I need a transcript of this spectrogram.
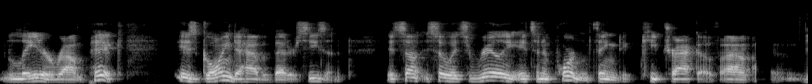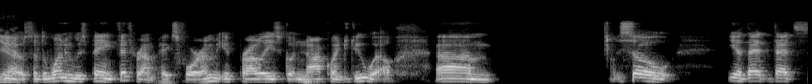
later round pick, is going to have a better season. It's so, so it's really it's an important thing to keep track of. Uh, yeah. You know, so the one who was paying fifth round picks for him, it probably is not going to do well. Um, so yeah, that that's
